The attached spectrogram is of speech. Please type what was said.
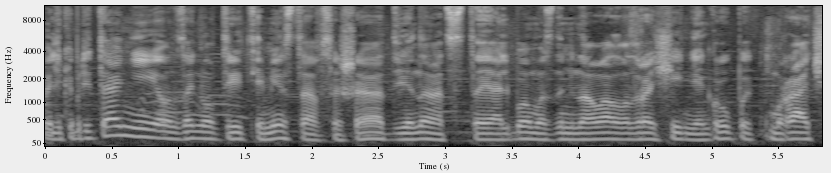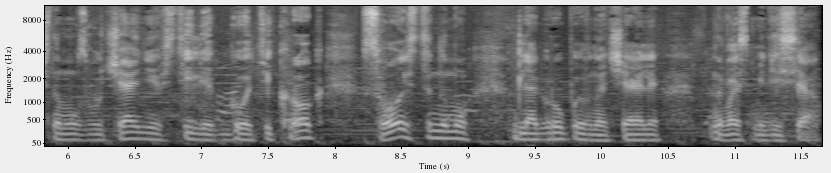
В Великобритании он занял третье место, а в США 12 альбом ознаменовал возвращение группы к мрачному звучанию в стиле готик-рок, свойственному для группы в начале 80-х.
